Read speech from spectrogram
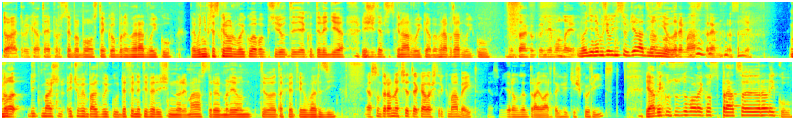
to je trojka, to je prostě blbost, jako budeme hrát dvojku. Tak oni přeskenou dvojku a pak přijdou ty, jako ty lidi a ježiš, to je přeskenová dvojka, budeme hrát pořád dvojku. No to jako klidně mohli Oni nemůžou nic udělat jinýho. remasterem prostě. No, Ale- teď máš Age of Empires 2 Definitive Edition Remaster, milion tyhle, také těch verzí. Já jsem teda nečet, jaká ta čtyřka má být. Já jsem viděl jenom ten trailer, takže těžko říct. Já bych usuzoval jako z práce Reliku,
